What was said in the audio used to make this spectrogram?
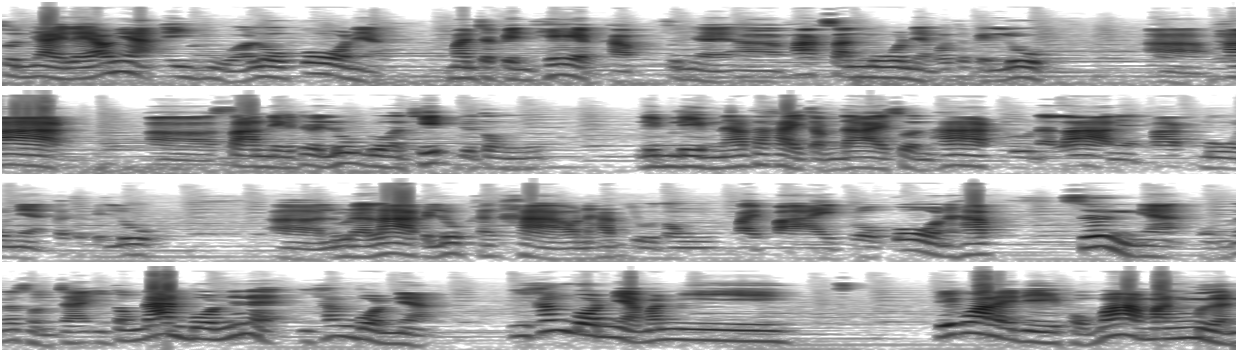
ส่วนใหญ่แล้วเนี่ยไอหัวโลโก้เนี่ยมันจะเป็นเทพครับ ส่วนใหญ่ภาคซันมูนเนี่ยก็จะเป็นรูปภาค ซันเนี่ยจะเป็นรูปดวงอาทิตย์อยู่ตรงริมๆนะถ้าใครจำได้ส่วนภาคลูนาล่าเนี่ยภาคมูนเนี่ยก็จะเป็นรูปลูนาล่าเป็นรูปข้างคาวนะครับ อยู่ตรงปลายปลายโลโก้นะครับ ซึ่งเนี่ยผมก็สนใจอีตรงด้านบนนี่แหละอีข้างบนเนี่ยอีข้างบนเนี่ยมันมีเรียกว่าอะไรดี ผมว่ามันเหมือน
